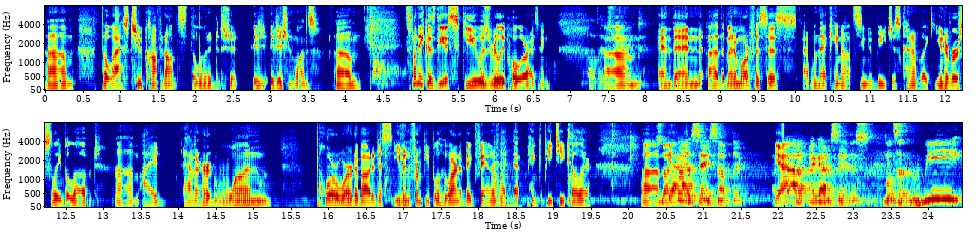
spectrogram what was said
Um, the last two confidants, the limited edition, edition ones. Um, it's funny because the Askew is really polarizing. Oh, that's Um, right. and then uh, the Metamorphosis, when that came out, seemed to be just kind of like universally beloved. Um, I haven't heard one poor word about it, even from people who aren't a big fan of like that pink peachy color. Um, So yeah, I've got to it- say something. I Yeah. gotta, I gotta say this. What's up? We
